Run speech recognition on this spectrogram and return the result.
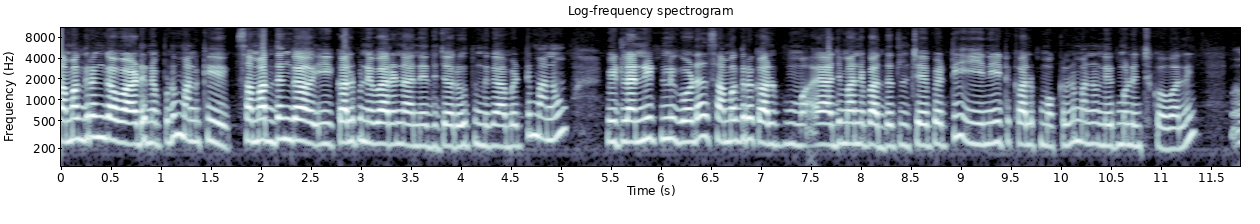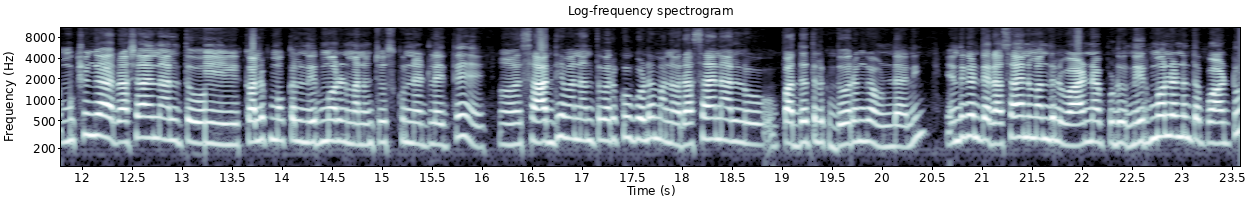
సమగ్రంగా వాడినప్పుడు మనకి సమర్థంగా ఈ కలుపు నివారణ అనేది జరుగుతుంది కాబట్టి మనం వీటిలన్నిటిని కూడా సమగ్ర కలుపు యాజమాన్య పద్ధతులు చేపట్టి ఈ నీటి కలుపు మొక్కలను మనం నిర్మూలించుకోవాలి. ముఖ్యంగా రసాయనాలతో ఈ కలుపు మొక్కల నిర్మూలన మనం చూసుకున్నట్లయితే సాధ్యమైనంత వరకు కూడా మనం రసాయనాలు పద్ధతులకు దూరంగా ఉండాలి. ఎందుకంటే రసాయన మందులు వాడినప్పుడు నిర్మూలనతో పాటు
